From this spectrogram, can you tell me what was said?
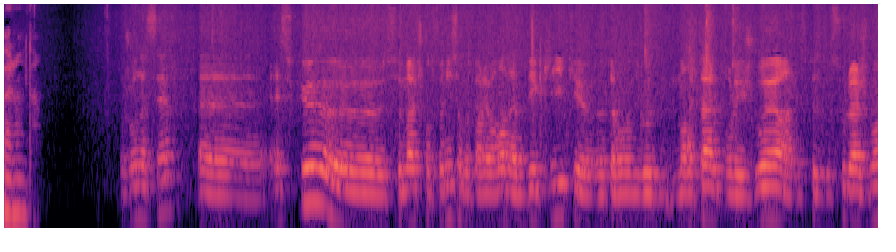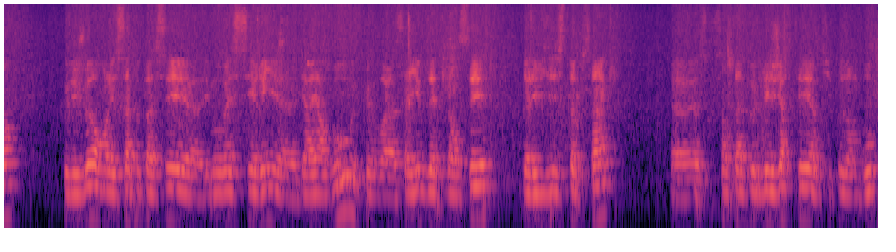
Valentin. Bonjour Nasser. Euh, est-ce que euh, ce match contre Nice, on peut parler vraiment d'un déclic, euh, notamment au niveau mental pour les joueurs, un espèce de soulagement, que les joueurs ont laissé un peu passer les mauvaises séries derrière vous, et que voilà, ça y est, vous êtes lancé, vous allez viser ce top 5 Est-ce que vous sentez un peu de légèreté un petit peu dans le groupe?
